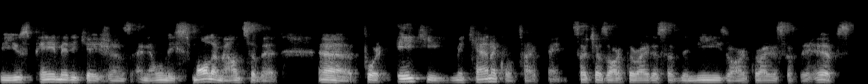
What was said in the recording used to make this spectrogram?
We use pain medications and only small amounts of it uh, for achy mechanical type pain, such as arthritis of the knees or arthritis of the hips.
